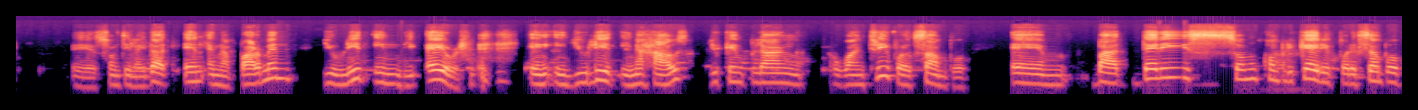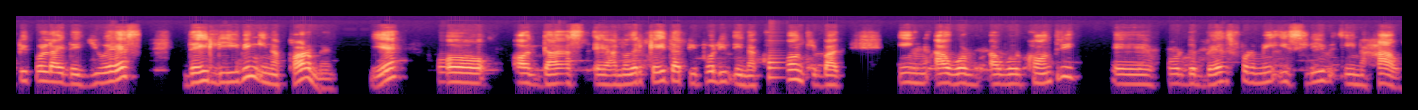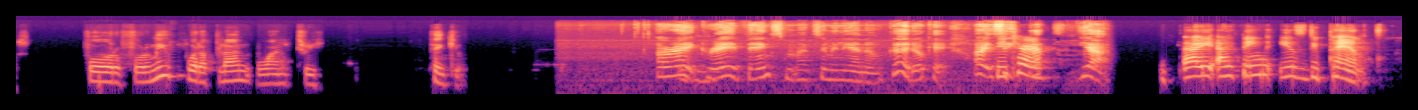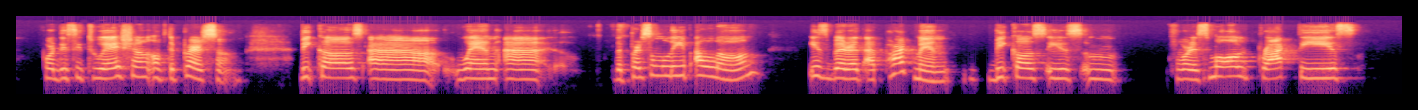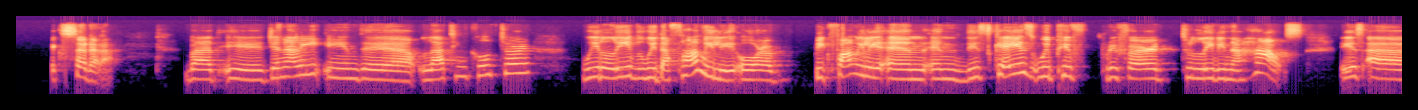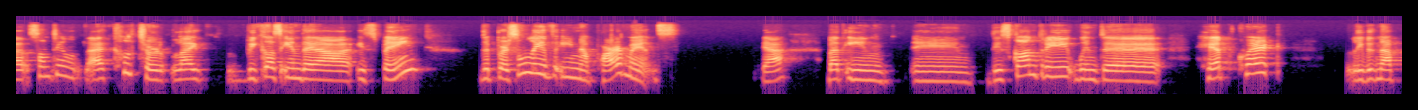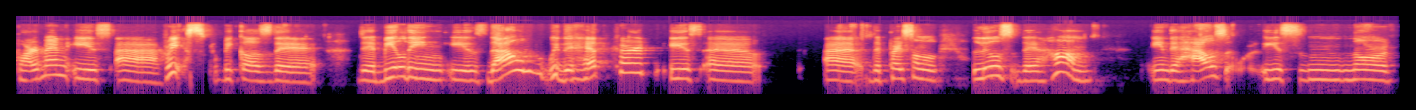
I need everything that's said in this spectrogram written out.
uh, something like that. And an apartment you live in the air. and if you live in a house, you can plant one tree, for example. Um, but there is some complicated, for example, people like the US, they living in apartment, yeah? Or, or that's uh, another case that people live in a country, but in our our country, uh, for the best for me is live in house. For for me, for a plant one tree. Thank you. All right, great. Thanks, Maximiliano. Good. Okay. All right. see, Teacher. that's- yeah. I, I think it depends for the situation of the person because uh, when uh, the person live alone is better apartment because is um, for a small practice etc but uh, generally in the latin culture we live with a family or a big family and in this case we pref- prefer to live in a house. Is uh, something like culture like because in the uh, spain the person live in apartments yeah? But in in this country when the headquarters live in apartment is a risk because the the building is down with the headquarters is uh, uh, the person lose the home in the house is not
